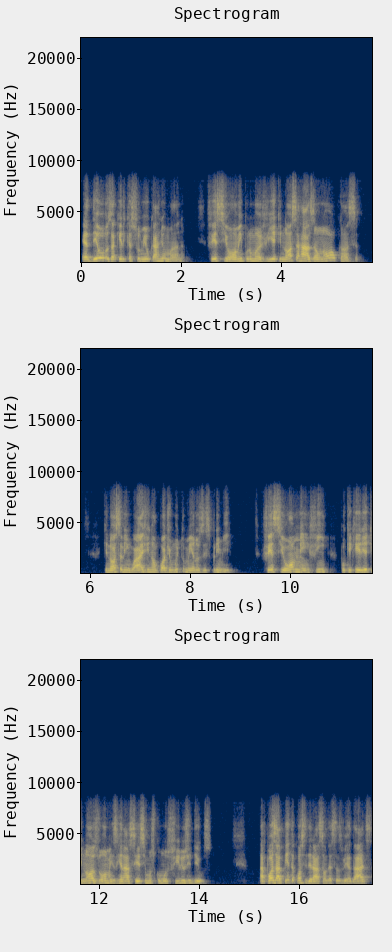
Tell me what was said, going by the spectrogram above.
É Deus aquele que assumiu carne humana. Fez-se homem por uma via que nossa razão não alcança, que nossa linguagem não pode muito menos exprimir. Fez-se homem, enfim, porque queria que nós, homens, renascêssemos como os filhos de Deus. Após atenta consideração dessas verdades,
